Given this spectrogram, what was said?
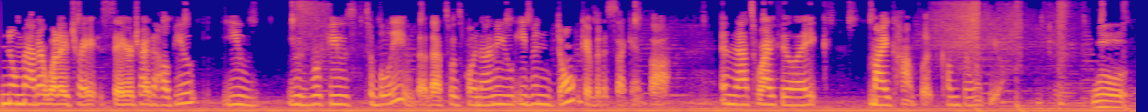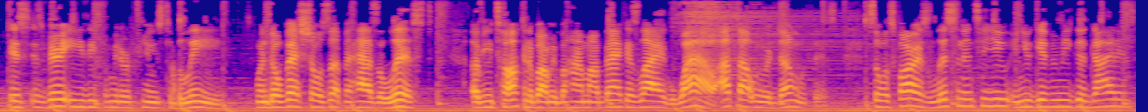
no matter what I try say or try to help you, you you refuse to believe that that's what's going on and you even don't give it a second thought. And that's where I feel like my conflict comes in with you. Well, it's, it's very easy for me to refuse to believe. When Dolvett shows up and has a list of you talking about me behind my back, it's like, wow, I thought we were done with this. So as far as listening to you and you giving me good guidance,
